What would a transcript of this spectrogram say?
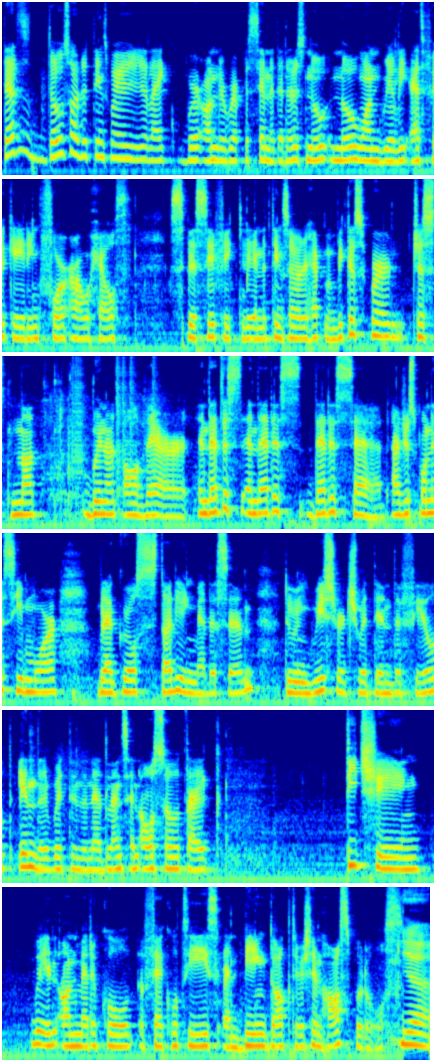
that's those are the things where you're like we're underrepresented, and there's no no one really advocating for our health specifically and the things that are happening because we're just not we're not all there. And that is and that is that is sad. I just want to see more black girls studying medicine doing research within the field in the within the netherlands and also like teaching in, on medical faculties and being doctors in hospitals. Yeah.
